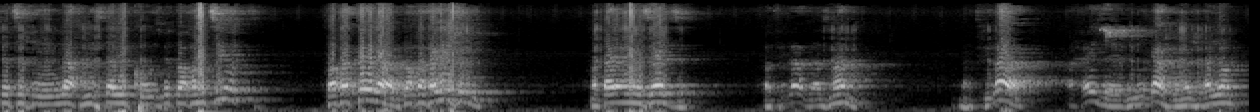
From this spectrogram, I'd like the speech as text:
שצריכים להכניס את הריכוז בתוך המציאות, בתוך הטבע, בתוך החיים שלי. מתי אני עושה את זה? בתפילה, זה הזמן. בתפילה, אחרי זה, זה נרגש במשך היום.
